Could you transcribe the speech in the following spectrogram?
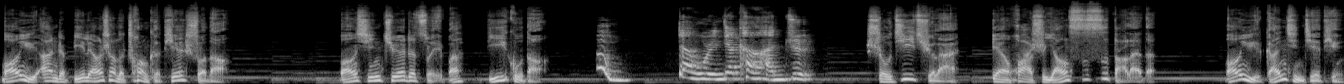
王宇按着鼻梁上的创可贴说道。王鑫撅着嘴巴嘀咕道：“嗯。”耽误人家看韩剧，手机取来，电话是杨思思打来的。王宇赶紧接听，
